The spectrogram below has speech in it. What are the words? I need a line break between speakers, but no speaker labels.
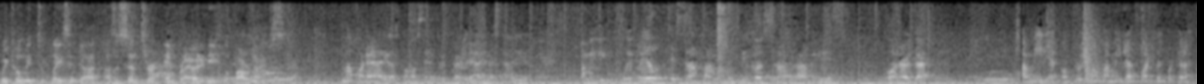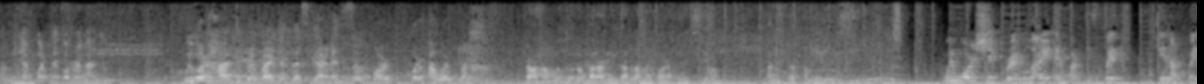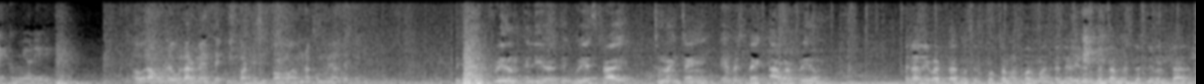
We commit to placing God as the center and priority of our lives.
Vamos a poner a Dios como centro y prioridad de nuestra vida.
Family. We build strong families because strong families honor God.
Familia. Construimos familias fuertes porque las familias fuertes honran a Dios.
We work hard to provide the best care and support for our families.
Trabajamos duro para brindar la mejor atención a nuestras familias.
We worship regularly and participate in a faith community.
Adoramos regularmente y participamos en una comunidad de fe.
Defend freedom and liberty. We strive to maintain and respect our freedom.
La libertad, nos esforzamos por mantener y respetar nuestras libertades.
